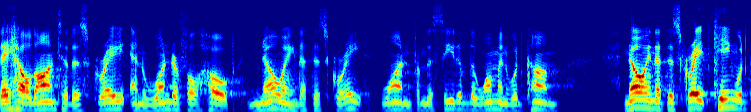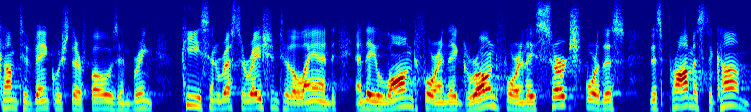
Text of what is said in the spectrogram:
They held on to this great and wonderful hope, knowing that this great one from the seed of the woman would come, knowing that this great king would come to vanquish their foes and bring peace and restoration to the land. And they longed for and they groaned for and they searched for this, this promise to come.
